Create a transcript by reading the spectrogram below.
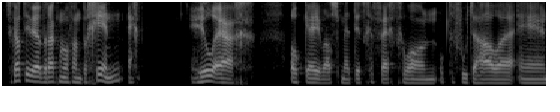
Dus ik had die dat Rakmanov aan het begin echt heel erg oké was met dit gevecht gewoon op de voeten houden en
